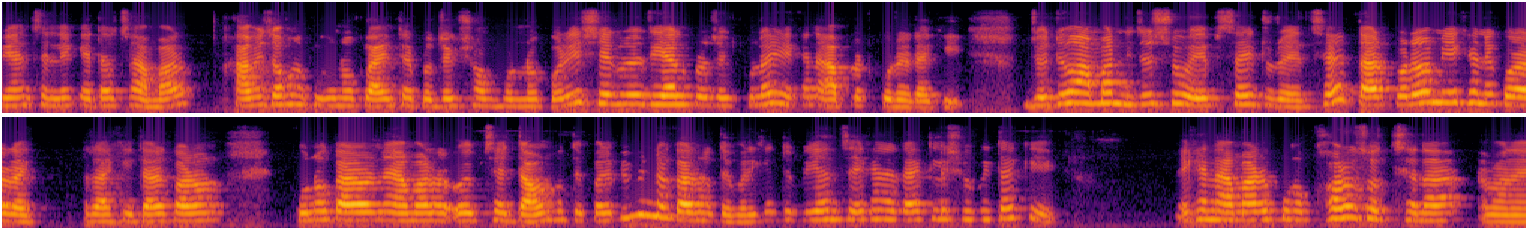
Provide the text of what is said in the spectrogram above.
বিহান্সের লিঙ্ক এটা হচ্ছে আমার। আমি যখন কোনো ক্লায়েন্টের প্রজেক্ট সম্পূর্ণ করি, সেগুলো রিয়েল প্রজেক্টগুলোই এখানে আপলোড করে রাখি। যদিও আমার নিজস্ব ওয়েবসাইট রয়েছে, তারপরেও আমি এখানে করে রাখি। তার কারণ, কোনো কারণে আমার ওয়েবসাইট ডাউন হতে পারে, বিভিন্ন কারণ হতে পারে, কিন্তু বিহান্সে এখানে রাখলে সুবিধা কি? এখানে আমার কোনো খরচ হচ্ছে না। মানে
